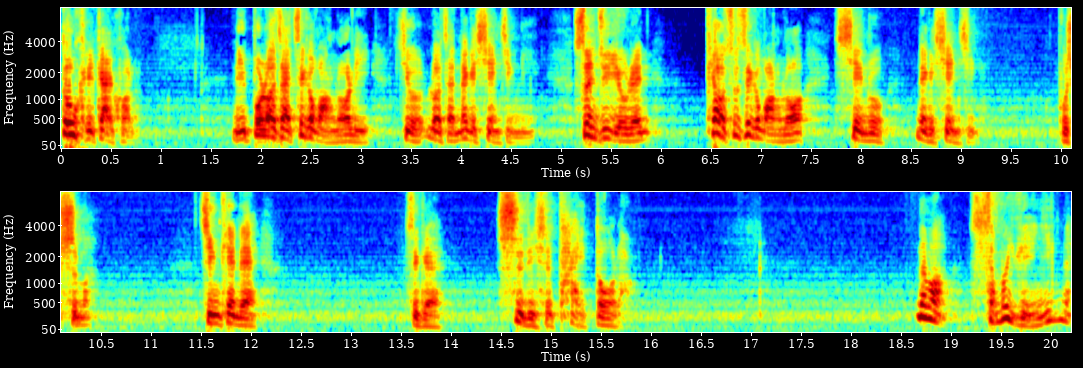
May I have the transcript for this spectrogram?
都可以概括了。你不落在这个网络里，就落在那个陷阱里，甚至有人跳出这个网络，陷入那个陷阱，不是吗？今天的这个势力是太多了，那么什么原因呢？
